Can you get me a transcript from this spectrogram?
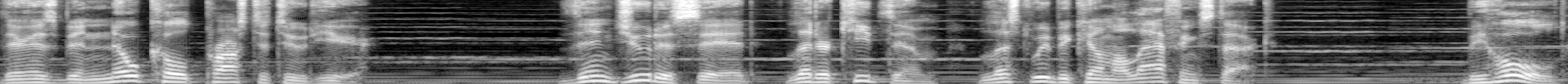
There has been no cult prostitute here. Then Judah said, Let her keep them, lest we become a laughingstock. Behold,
